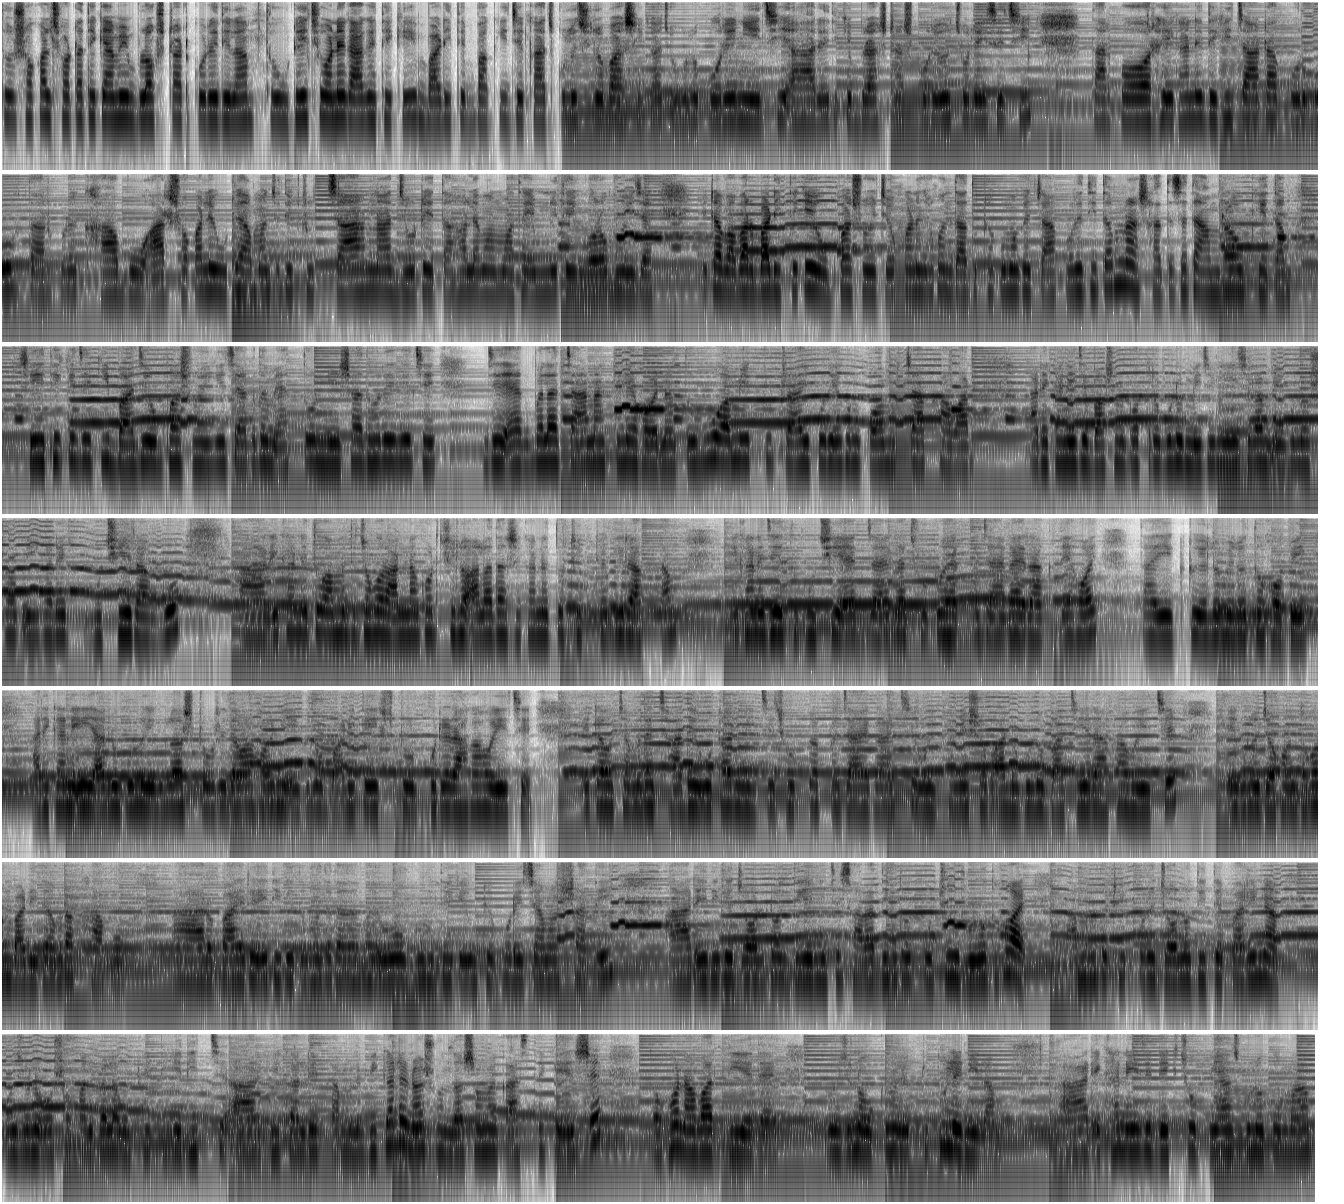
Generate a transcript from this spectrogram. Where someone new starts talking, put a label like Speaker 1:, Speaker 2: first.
Speaker 1: তো সকাল ছটা থেকে আমি ব্লগ স্টার্ট করে দিলাম। তো উঠেছি অনেক আগে থেকেই। বাড়িতে বাকি যে কাজগুলো ছিল, বাসি কাজ, ওগুলো করে নিয়েছি আর এদিকে ব্রাশ টাশ করেও চলে এসেছি। তারপর এখানে দেখি চাটা করব, তারপরে খাব। আর সকালে উঠে আমার যদি একটু চা না জোটে, তাহলে আমার মাথা এমনিতেই গরম হয়ে যায়। এটা বাবার বাড়ি থেকে অভ্যাস হয়েছে। ওখানে যখন দাদু ঠাকুমাকে চা করে দিতাম না, সাথে সাথে আমরাও খেতাম। সেই থেকে যে কি বাজে অভ্যাস হয়ে গেছে, একদম এত নেশা ধরে গেছে যে একবেলা চা না খেলে হয় না। তবুও আমি একটু ট্রাই করি এখন কম চা খাওয়ার। আর এখানে যে বাসনপত্রগুলো মেজে নিয়েছিলাম, এগুলো সব এখানে গুছিয়ে রাখব। আর এখানে তো আমাদের যখন রান্নাঘর ছিল আলাদা, সেখানে তো ঠিকঠাকই রাখতাম। এখানে যেহেতু গুছিয়ে এক জায়গায় ছোট একটা জায়গায় রাখতে হয়, তাই একটু এলোমেলো তো হবেই। আর এখানে এই আলুগুলো এগুলো আর স্টোরে দেওয়া হয়নি, এগুলো বাড়িতেই স্টোর করে রাখা হয়েছে। এটা হচ্ছে আমাদের ছাদে ওঠার নিচে ছোট্ট একটা জায়গা আছে, ওইখানে সব আলুগুলো বাঁচিয়ে রাখা হয়েছে। এগুলো যখন তখন বাড়িতে আমরা খাব। আর বাইরে এদিকে তোমাদের দাদাভাই, ও ঘুম থেকে উঠে পড়েছে আমার সাথেই। আর এদিকে জল টল দিয়ে নিচে সারাদিন তো প্রচুর রোদ হয়, আমরা তো ঠিক করে জলও দিতে পারি না। ওই জন্য ও সকালবেলা উঠে দিয়ে দিচ্ছে আর বিকালে মানে বিকালে নয়, সন্ধ্যার সময় কাছ থেকে এসে তখন আবার দিয়ে দেয়। ওই জন্য ওকেও একটু তুলে নিলাম। আর এখানে এই যে দেখছ পেঁয়াজগুলোকে মা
